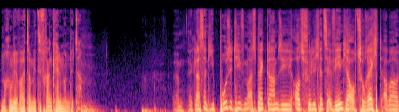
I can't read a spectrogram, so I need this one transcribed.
Machen wir weiter mit Frank Hellmann, bitte. Ähm, Herr Glasner, die positiven Aspekte haben Sie ausführlich jetzt erwähnt, ja auch zu Recht. Aber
